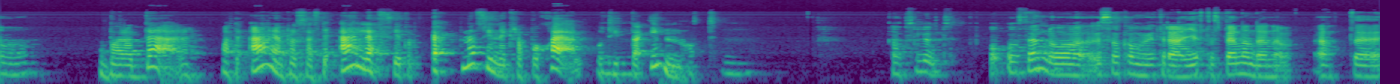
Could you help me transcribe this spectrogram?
Mm. Och bara där, och att det är en process. Det är läskigt att öppna sin kropp och själ och mm. titta inåt. Mm. Absolut. Och, och sen då så kommer vi till det här jättespännande att eh,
